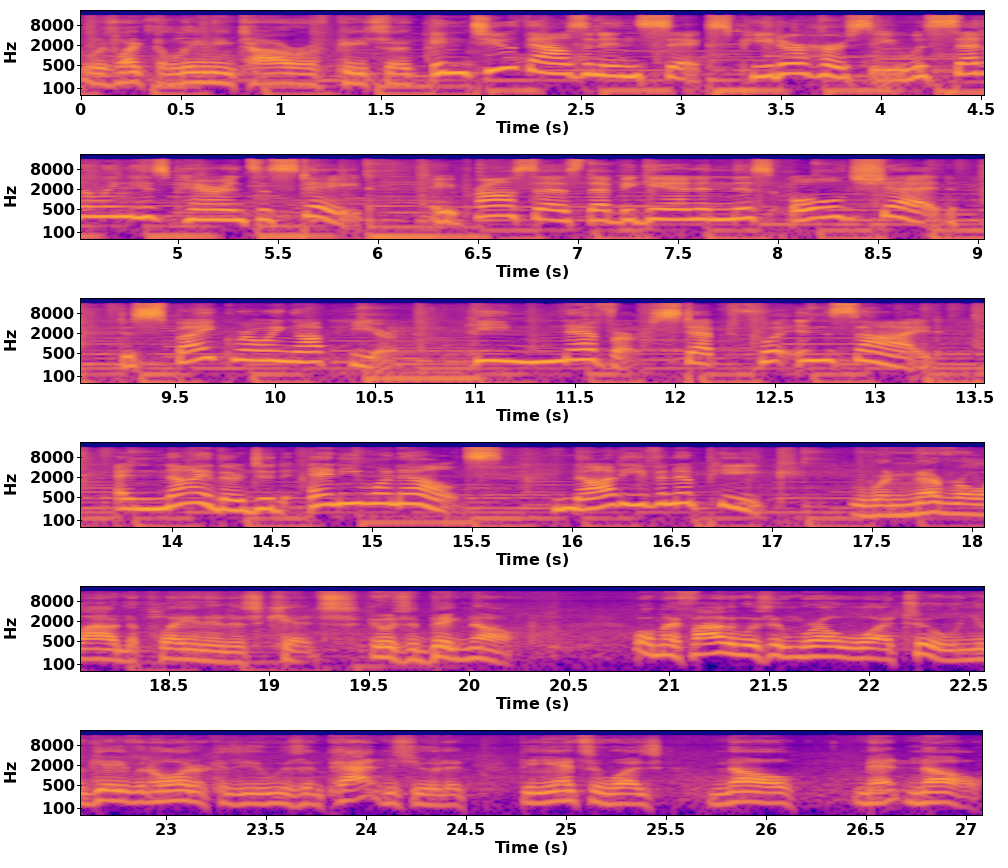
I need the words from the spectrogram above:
It was like the Leaning Tower of Pisa. In 2006, Peter Hersey was settling his parents' estate, a process that began in this old shed. Despite growing up here, he never stepped foot inside, and neither did anyone else, not even a peek. We were never allowed to play in it as kids. It was a big no. Well, my father was in World War II. When you gave an order because he was in Patton's unit, the answer was no, meant no.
